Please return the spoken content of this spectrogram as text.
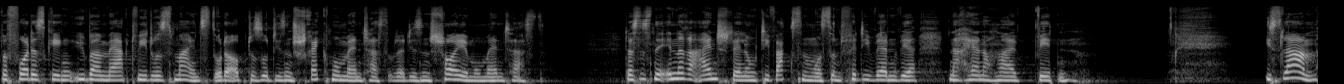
bevor das Gegenüber merkt, wie du es meinst oder ob du so diesen Schreckmoment hast oder diesen Scheue-Moment hast. Das ist eine innere Einstellung, die wachsen muss und für die werden wir nachher nochmal beten. Islam.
